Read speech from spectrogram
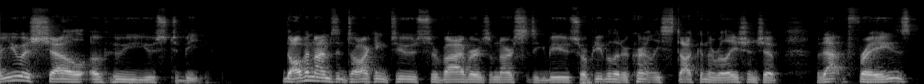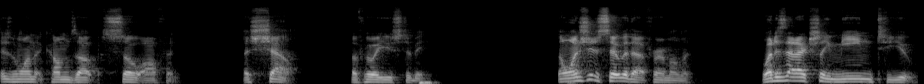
you a shell of who you used to be? Oftentimes, in talking to survivors of narcissistic abuse or people that are currently stuck in the relationship, that phrase is one that comes up so often a shell of who I used to be. I want you to sit with that for a moment. What does that actually mean to you?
